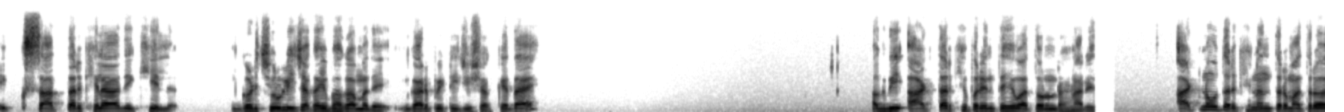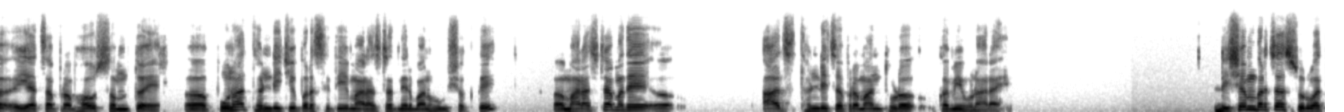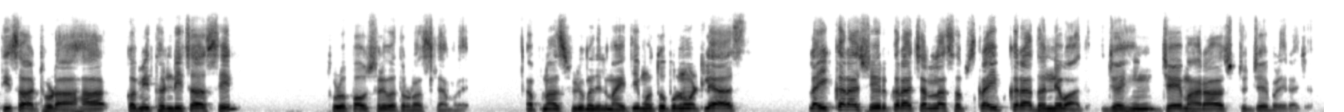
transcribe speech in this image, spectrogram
एक सात तारखेला देखील गडचिरोलीच्या काही भागामध्ये गारपिटीची शक्यता आहे. अगदी आठ तारखेपर्यंत हे वातावरण राहणार आहे. आठ नऊ तारखेनंतर मात्र याचा प्रभाव संपतोय. पुन्हा थंडीची परिस्थिती महाराष्ट्रात निर्माण होऊ शकते. महाराष्ट्रामध्ये आज थंडीचं प्रमाण थोडं कमी होणार आहे. डिसेंबरचा सुरुवातीचा आठवडा हा कमी थंडीचा असेल थोडं पावसाळी वातावरण असल्यामुळे. आपणास व्हिडिओमधील माहिती महत्त्वपूर्ण वाटल्यास लाईक करा शेअर करा चॅनलला सबस्क्राईब करा. धन्यवाद. जय हिंद जय महाराष्ट्र जय बळीराजा.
